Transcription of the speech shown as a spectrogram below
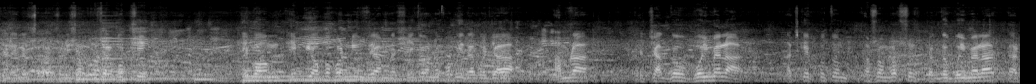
চ্যানেলে সরাসরি সম্প্রচার করছি এবং এপি অপকর নিউজে আমরা সেই ধরনের কবি দেখো যা আমরা চাকদ বইমেলা, আজকে প্রথম দশম বর্ষ চাকদ বইমেলা, তার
